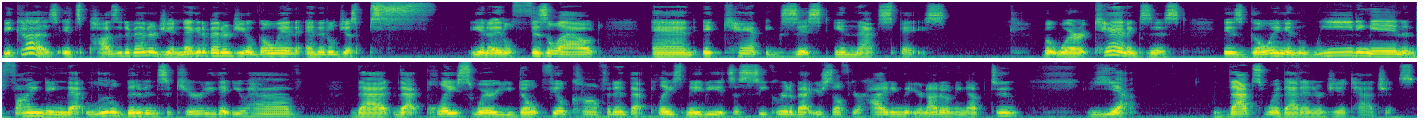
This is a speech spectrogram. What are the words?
Because it's positive energy, and negative energy will go in and it'll just, pss, you know, it'll fizzle out and it can't exist in that space. But where it can exist is going and weeding in and finding that little bit of insecurity that you have, that that place where you don't feel confident that place maybe it's a secret about yourself you're hiding that you're not owning up to yeah That's where that energy attaches.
